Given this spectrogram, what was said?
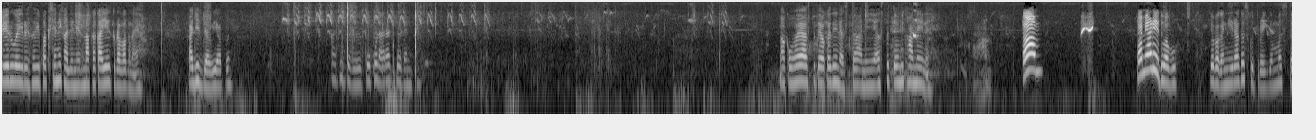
पेरू वगैरे सगळी पक्ष्यांनी खाल्ले नाहीत माका काहीच रवाक नाही. काजीच जाऊया आपण. काजीच जाऊया. पोपट आराटतोय त्यांची. माका भय असतं तेव्हा कधी नसतं आणि असतं तेव्हा मी खाणे नाही. टॉम! टॉम याड येतो बाबू. हे बघा निरागस कुत्रो एकदम मस्त.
